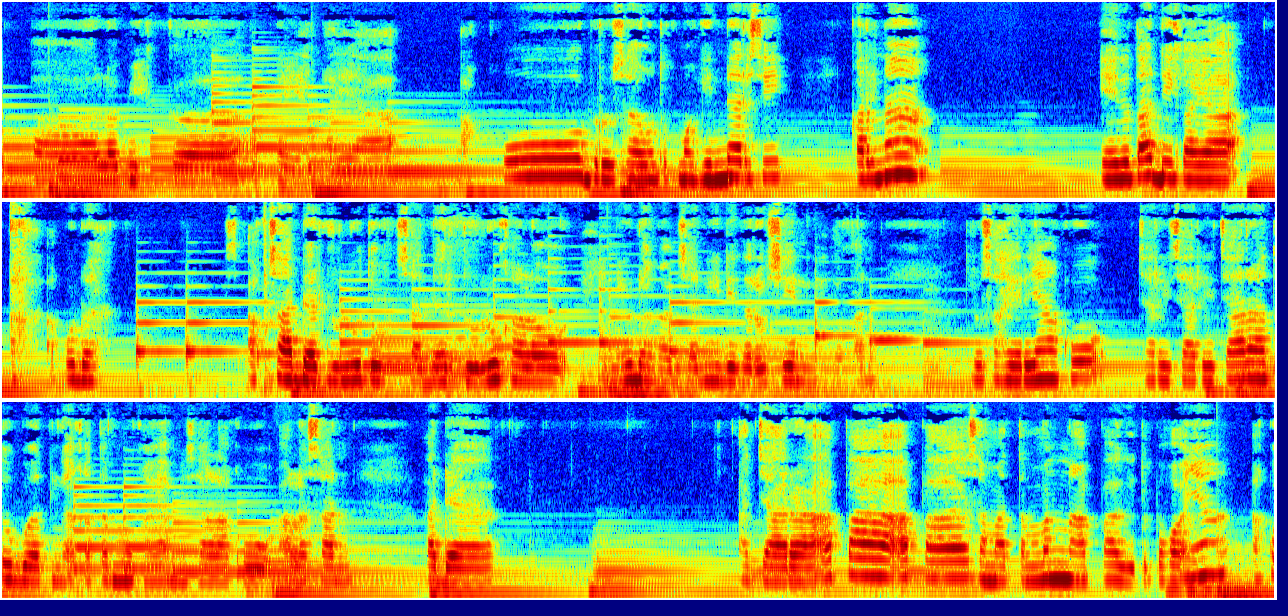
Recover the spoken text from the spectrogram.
eh, lebih ke apa ya kayak aku berusaha untuk menghindar sih. Karena ya itu tadi kayak ah aku udah aku sadar dulu tuh sadar dulu kalau "Eh, ini udah nggak bisa nih diterusin gitu kan. Terus akhirnya aku cari-cari cara tuh buat nggak ketemu kayak misal aku alasan ada acara apa apa sama temen apa gitu. Pokoknya aku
